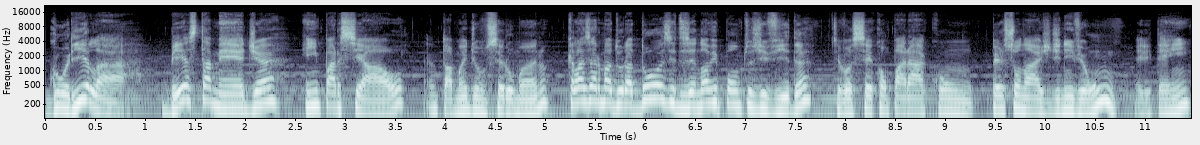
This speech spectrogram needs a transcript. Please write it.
Gorila, besta média, imparcial, é o tamanho de um ser humano. Classe armadura 12, 19 pontos de vida. Se você comparar com personagem de nível 1, ele tem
